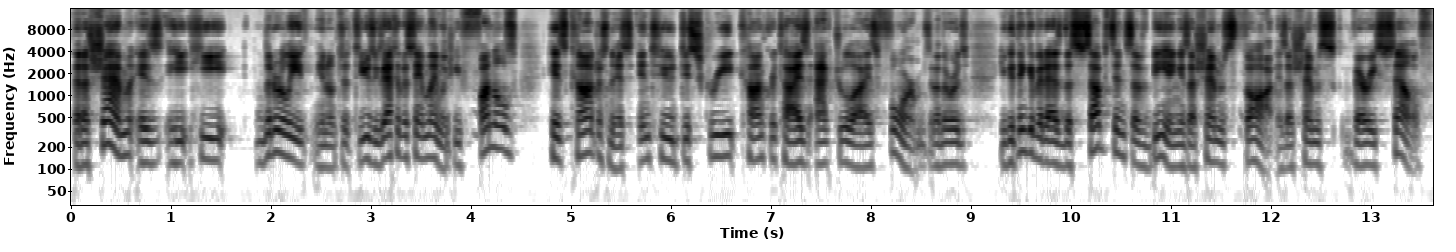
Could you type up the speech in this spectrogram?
That Hashem is he he literally, you know, to, to, use exactly the same language, he funnels his consciousness into discrete, concretized, actualized forms. In other words, you could think of it as the substance of being is Hashem's thought, is Hashem's very self.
